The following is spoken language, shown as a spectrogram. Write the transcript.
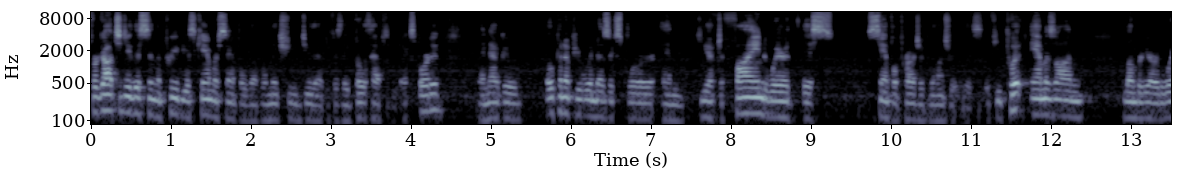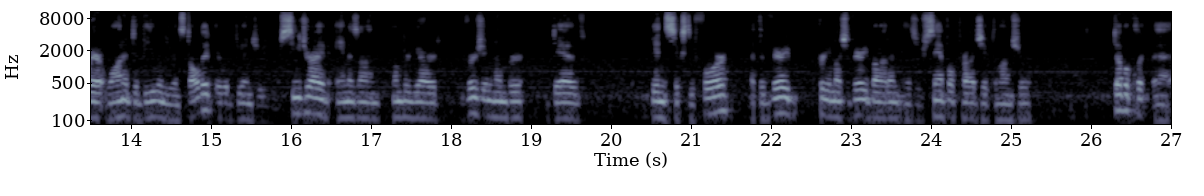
forgot to do this in the previous camera sample level, make sure you do that because they both have to be exported. And now go open up your Windows Explorer and you have to find where this sample project launcher is. If you put Amazon Lumberyard where it wanted to be when you installed it, it would be under your C drive, Amazon, Lumberyard, version number, dev, bin64. At the very, pretty much very bottom is your sample project launcher. Double click that.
